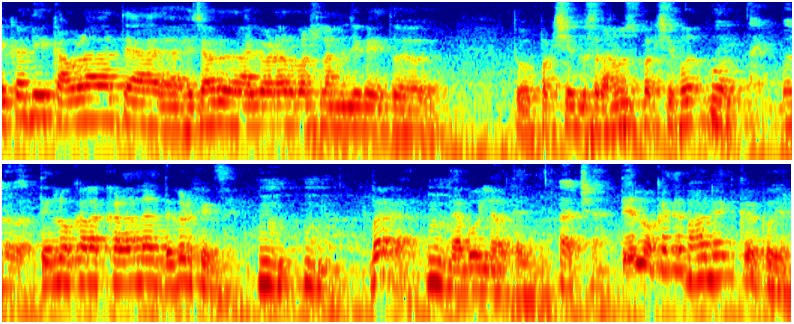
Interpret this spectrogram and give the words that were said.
एखादी कावळा त्या ह्याच्यावर राजवाड्यावर बसला म्हणजे काही तो तो पक्षी दुसरा हंस पक्षी होत नाही. बरोबर. ते लोकांना कळायला दगडफेक झाली. बरं का. त्या बोलण्यावर त्यांनी. अच्छा. ते लोकांच्या भावना आहेत क- कोहेर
